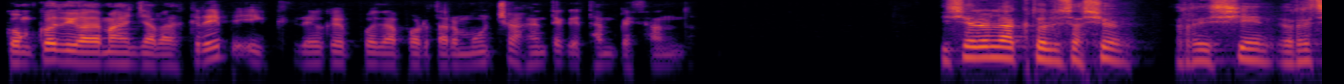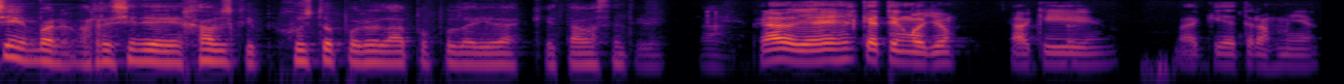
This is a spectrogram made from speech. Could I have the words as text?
con código además en JavaScript, y creo que puede aportar mucho a gente que está empezando. Hicieron la actualización recién, recién, bueno, recién de JavaScript, justo por la popularidad que está bastante bien. Claro, es el que tengo yo, aquí, aquí detrás mía.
